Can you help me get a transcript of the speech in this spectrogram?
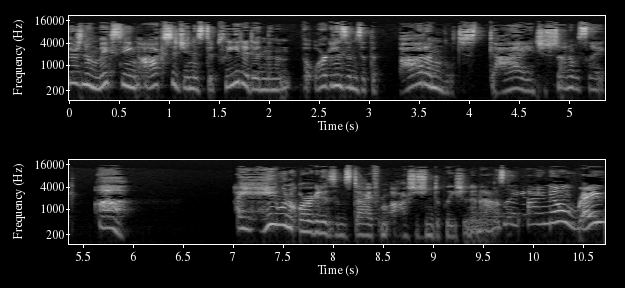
there's no mixing, oxygen is depleted, and then the organisms at the bottom will just die. And Shoshana was like, ah, I hate when organisms die from oxygen depletion. And I was like, I know, right?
